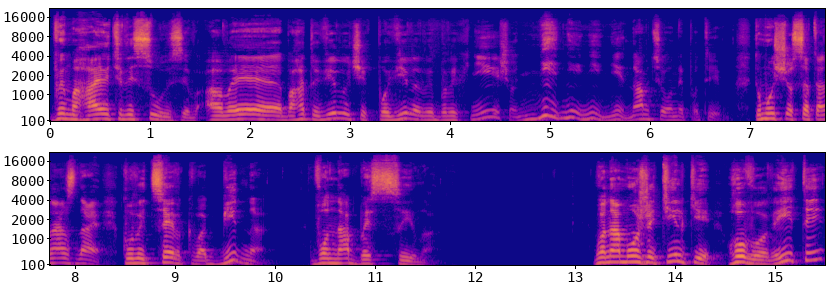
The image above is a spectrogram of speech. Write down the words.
вимагають ресурсів, але багато віруючих повірили брехні, що ні, ні, ні, ні, нам цього не потрібно. Тому що сатана знає, коли церква бідна, вона безсила. Вона може тільки говорити,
